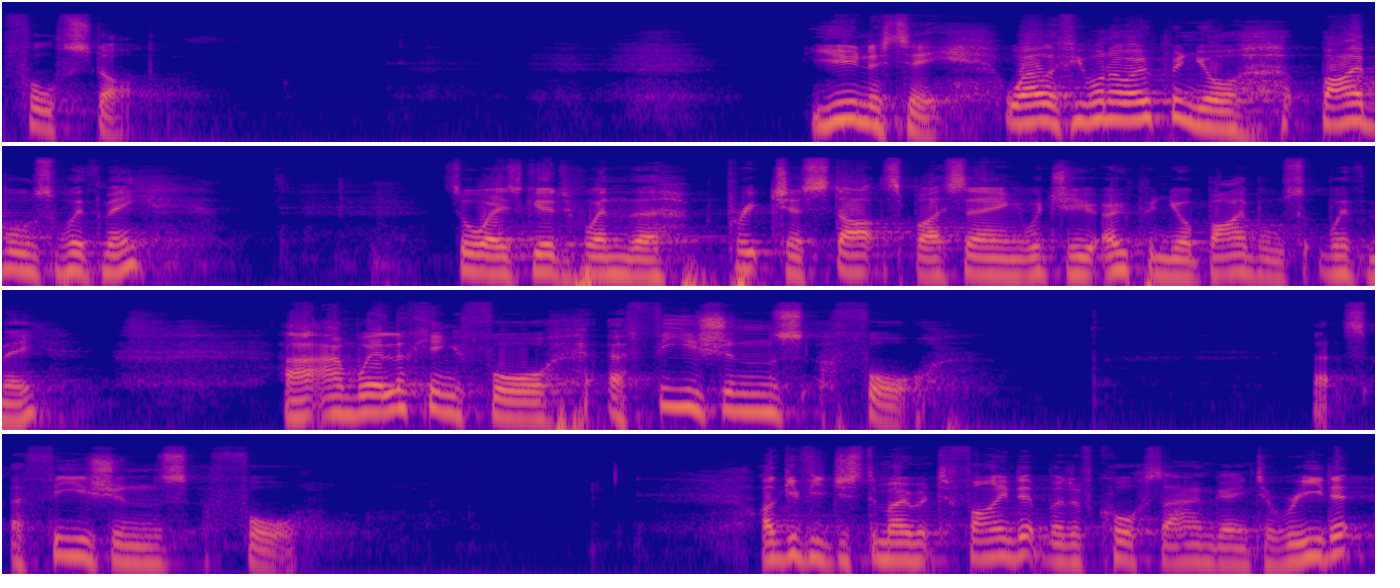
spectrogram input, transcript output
full stop. Unity. Well, if you want to open your Bibles with me, it's always good when the preacher starts by saying, Would you open your Bibles with me? Uh, and we're looking for Ephesians 4. That's Ephesians 4. I'll give you just a moment to find it, but of course I am going to read it.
